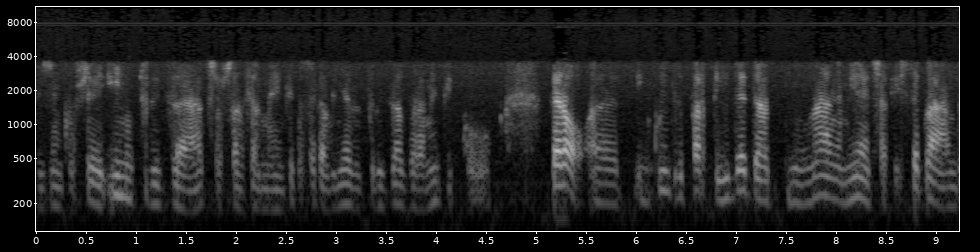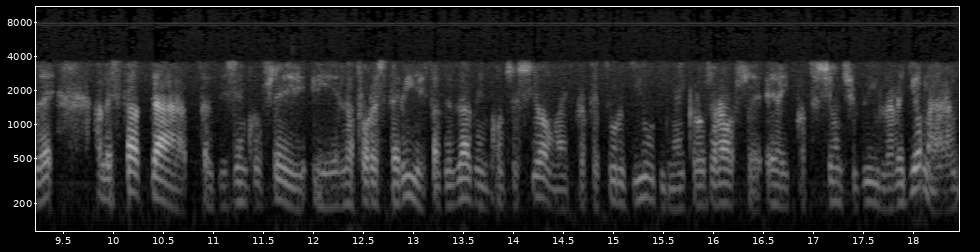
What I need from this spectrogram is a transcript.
diciamo così, inutilizzato sostanzialmente, questo che veniva utilizzato veramente poco però eh, in quinti partite da un anno e mezzo a queste bande all'estate data, diciamo così, la foresteria è stata data in concessione ai prefetture di Udine, ai Croce Rosse e ai protezioni civili regionali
